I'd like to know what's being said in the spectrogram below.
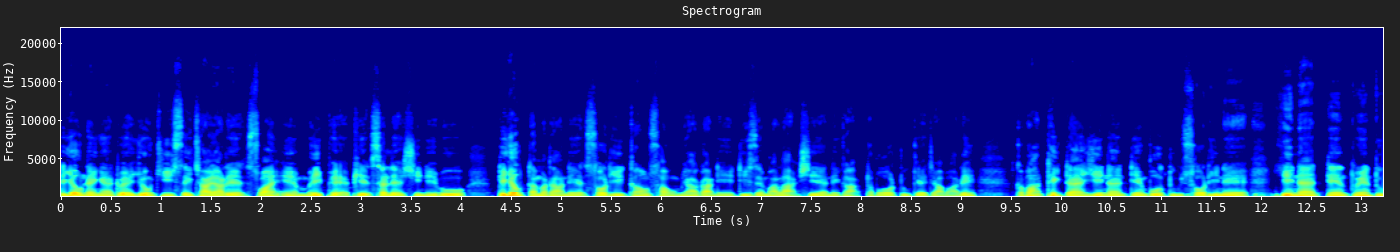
တရုတ်နိုင်ငံအတွက်ယုံကြည်စိတ်ချရတဲ့စွမ်းအင်မိတ်ဖက်အဖြစ်ဆက်လက်ရှိနေဖို့တ ရုတ်သမ္မတနဲ့ဆော်ဒီခေါင်းဆောင်များကနေဒီဇင်ဘာလ10ရက်နေ့ကသဘောတူခဲ့ကြပါတယ်။ကမ္ဘာထိပ်တန်းရေနံတင်ပို့သူဆော်ဒီနဲ့ရေနံတင်သွင်းသူ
